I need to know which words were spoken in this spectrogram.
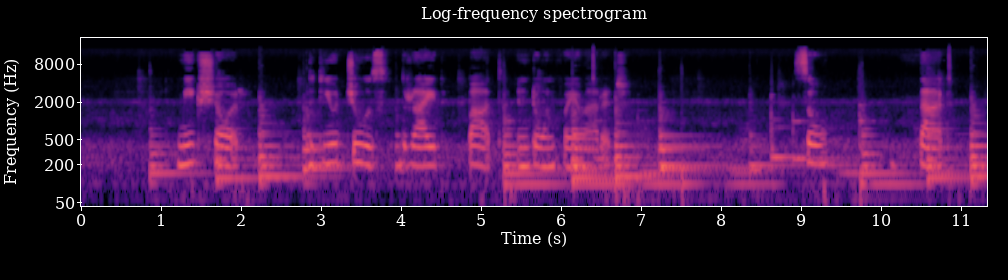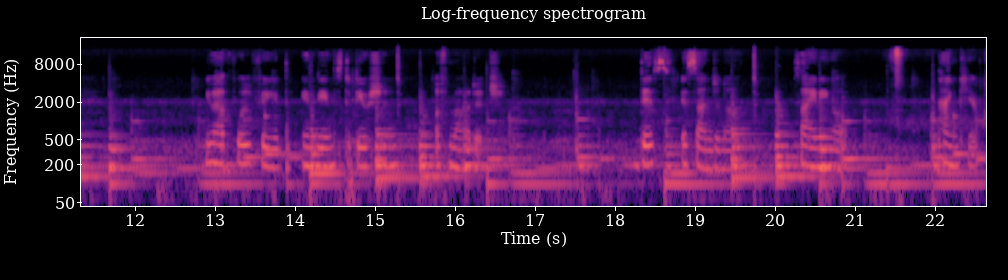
Make sure that you choose the right path and tone for your marriage so that you have full faith in the institution of marriage. This is Sanjana signing off. Thank you.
